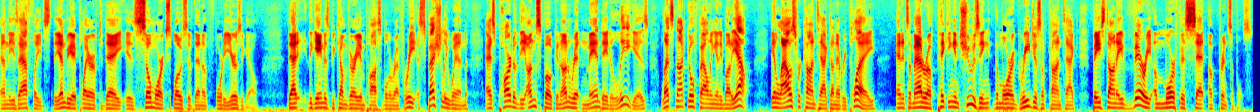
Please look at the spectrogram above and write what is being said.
and these athletes, the NBA player of today, is so more explosive than of 40 years ago, that the game has become very impossible to referee. Especially when, as part of the unspoken, unwritten mandate of the league, is let's not go fouling anybody out. It allows for contact on every play, and it's a matter of picking and choosing the more egregious of contact based on a very amorphous set of principles.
